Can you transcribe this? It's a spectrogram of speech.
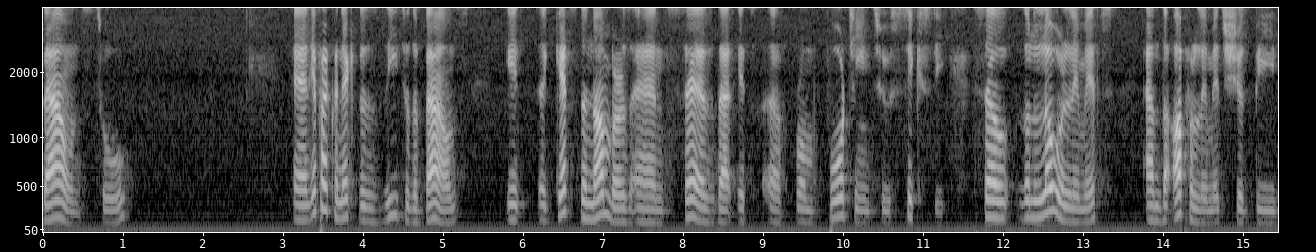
bounds tool. And if I connect the z to the bounds it, it gets the numbers and says that it's uh, from 14 to 60 so the lower limit and the upper limit should be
